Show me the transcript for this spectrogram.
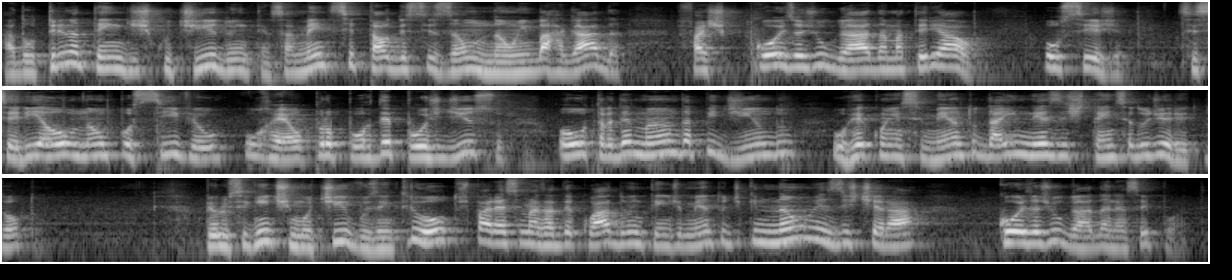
A doutrina tem discutido intensamente se tal decisão não embargada faz coisa julgada material, ou seja, se seria ou não possível o réu propor depois disso outra demanda pedindo o reconhecimento da inexistência do direito do autor. Pelos seguintes motivos, entre outros, parece mais adequado o entendimento de que não existirá coisa julgada nessa hipótese.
